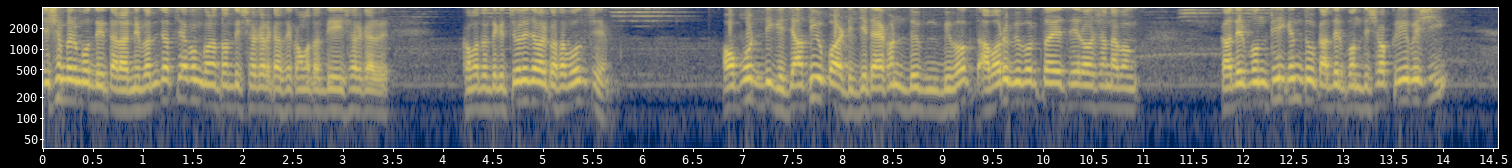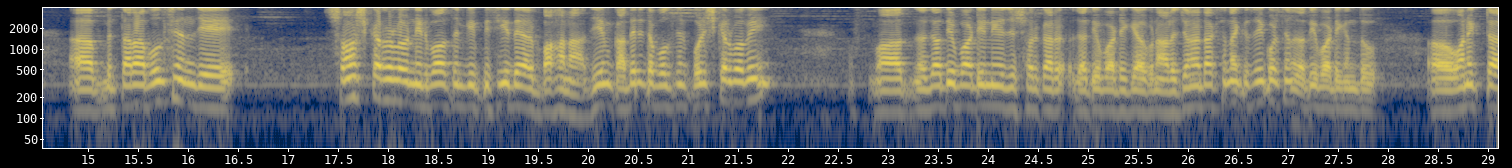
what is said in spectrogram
ডিসেম্বরের মধ্যেই তারা নির্বাচন চাচ্ছে এবং গণতান্ত্রিক সরকারের কাছে ক্ষমতা দিয়ে এই সরকার ক্ষমতা থেকে চলে যাওয়ার কথা বলছে। অপরদিকে জাতীয় পার্টি, যেটা এখন বিভক্ত, আবারও বিভক্ত হয়েছে রওশন এবং কাদেরপন্থী, কিন্তু কাদেরপন্থী সক্রিয় বেশি। তারা বলছেন যে সংস্কার হলো নির্বাচনকে পিছিয়ে দেওয়ার বাহানা। জি এম কাদের এটা বলছেন পরিষ্কারভাবেই। জাতীয় পার্টি নিয়ে যে সরকার, জাতীয় পার্টিকে কোনো আলোচনা ডাকছে না, কিছুই করছে না, জাতীয় পার্টি কিন্তু অনেকটা,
